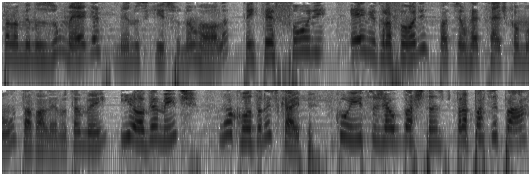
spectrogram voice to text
pelo menos 1 mega, menos que isso não rola. Tem que ter fone e microfone, pode ser um headset comum, tá valendo também. E, obviamente, uma conta no Skype. Com isso já é o bastante para participar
